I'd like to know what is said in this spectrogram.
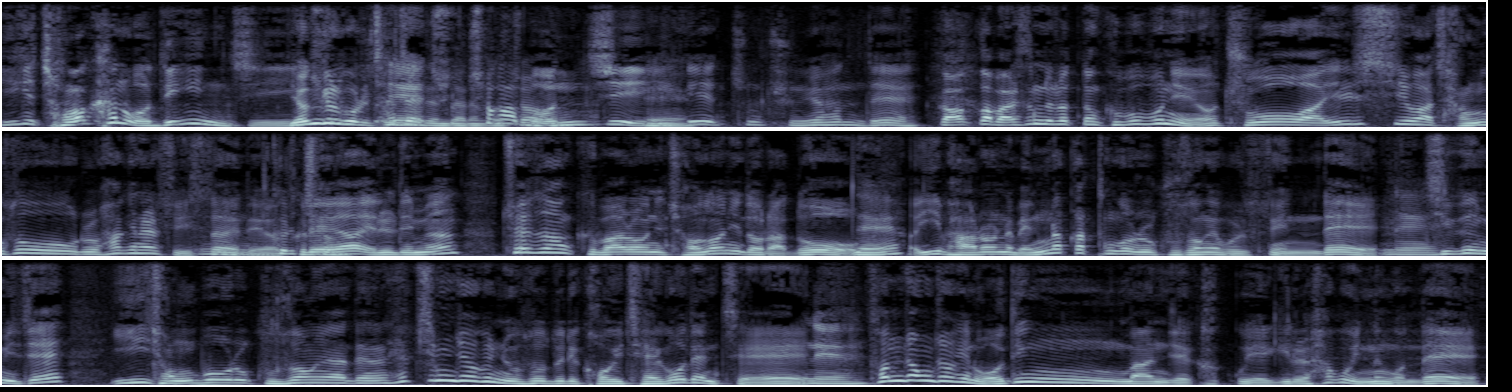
이게 정확한 워딩인지 연결고리를 찾아야 예, 된다는 거죠. 뭔지 예. 이게 좀 중요한데. 그러니까 아까 말씀드렸던 그 부분이에요. 주어와 일시와 장소를 확인할 수 있어야 음, 돼요. 음, 그렇죠. 그래야 예를 들면 최소한 그 발언이 전원이더라도 네. 이 발언의 맥락 같은 거를 구성해 볼 수 있는데 네. 지금 이제 이 정보를 구성해야 되는 핵심적인 요소들이 거의 제거된 채 네. 선정적인 워딩만 이제 갖고 얘기를 하고 있는 건데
